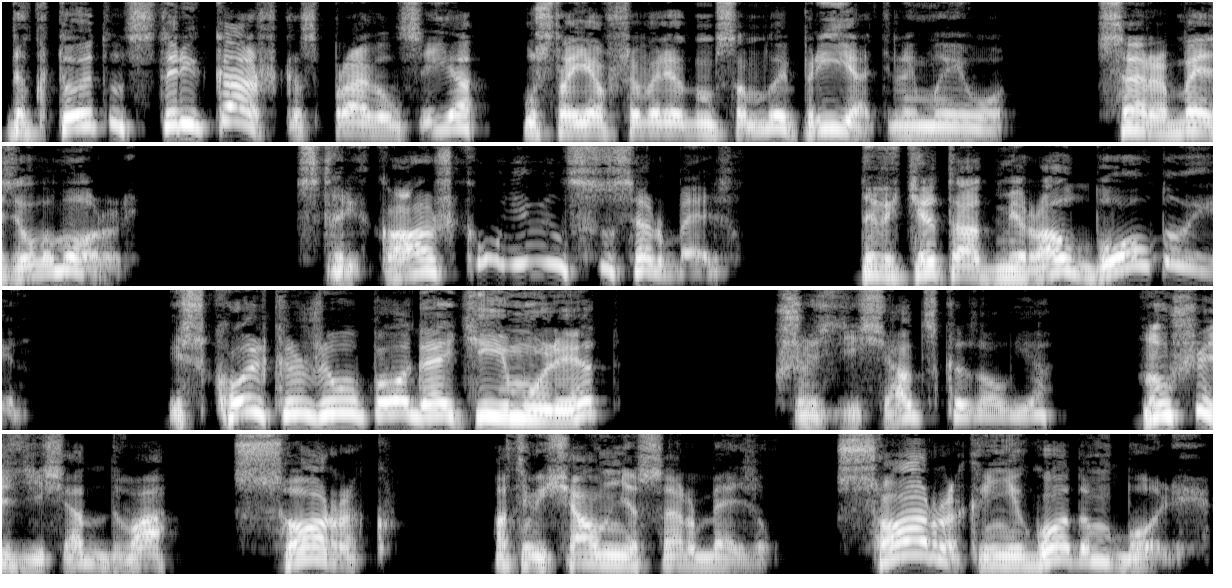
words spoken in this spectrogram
да кто этот старикашка, справился я, устоявшего рядом со мной приятеля моего, сэра Безила Морли. Старикашка, удивился сэр Безил. Да ведь это адмирал Болдуин. И сколько же вы полагаете ему лет? Шестьдесят, сказал я. Ну, шестьдесят два. Сорок, отвечал мне сэр Безил. Сорок и не годом более.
